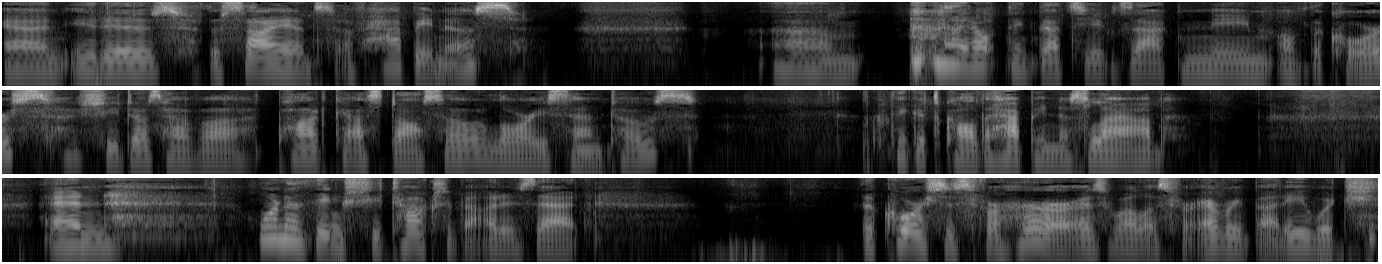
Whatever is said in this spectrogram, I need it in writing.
And it is the science of happiness. Um, I don't think that's the exact name of the course. She does have a podcast also, Laurie Santos. I think it's called the Happiness Lab. And one of the things she talks about is that the course is for her as well as for everybody, which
